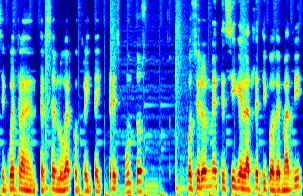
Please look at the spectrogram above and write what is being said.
se encuentran en tercer lugar con 33 puntos. Posteriormente sigue el Atlético de Madrid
